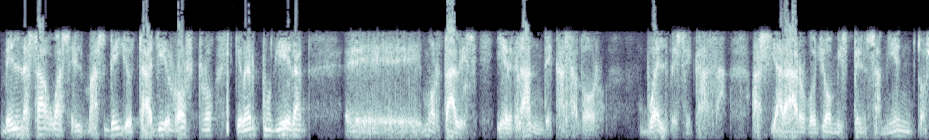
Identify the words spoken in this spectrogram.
Ven las aguas el más bello talle y rostro que ver pudieran eh, mortales y el grande cazador vuelve se caza. Así alargo yo mis pensamientos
